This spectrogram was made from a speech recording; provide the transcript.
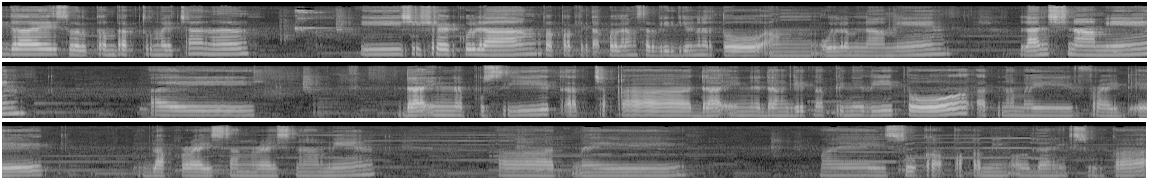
guys! Welcome back to my channel. I-share ko lang, papakita ko lang sa video na to ang ulam namin. Lunch namin ay daing na pusit at saka daing na danggit na pinirito at na may fried egg. Black rice ang rice namin. At may may suka pa kaming organic suka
